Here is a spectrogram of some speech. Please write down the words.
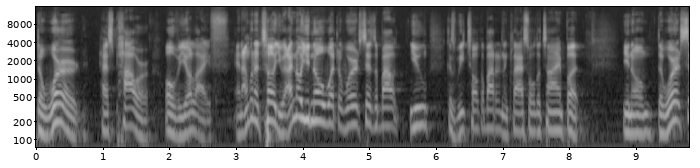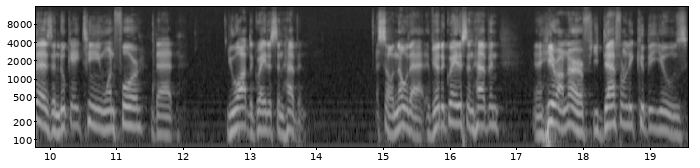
the word has power over your life. And I'm going to tell you, I know you know what the word says about you because we talk about it in class all the time, but you know, the word says in Luke 18, 1 4, that you are the greatest in heaven. So know that. If you're the greatest in heaven and here on earth, you definitely could be used.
